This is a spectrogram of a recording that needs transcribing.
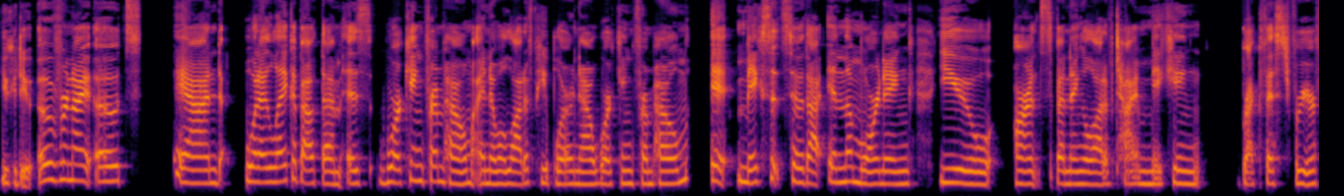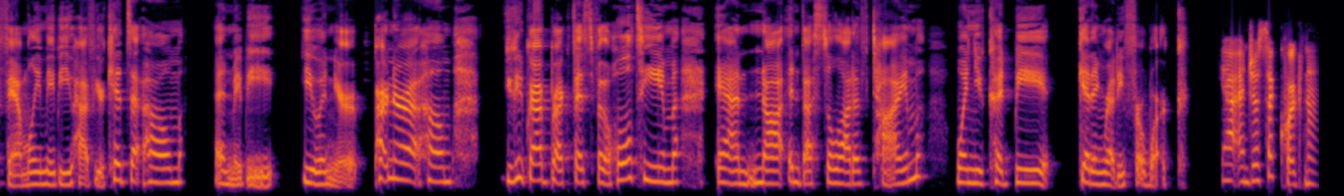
you could do overnight oats. And what I like about them is working from home. I know a lot of people are now working from home. It makes it so that in the morning, you aren't spending a lot of time making breakfast for your family. Maybe you have your kids at home and maybe you and your partner at home you could grab breakfast for the whole team and not invest a lot of time when you could be getting ready for work. Yeah, and just a quick note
